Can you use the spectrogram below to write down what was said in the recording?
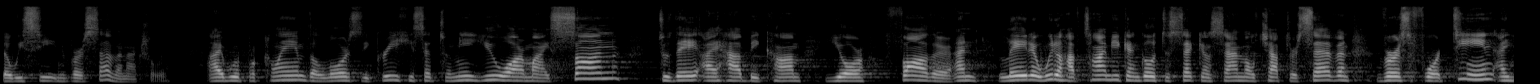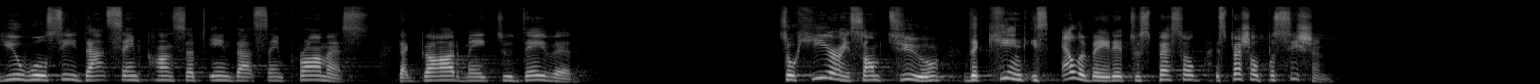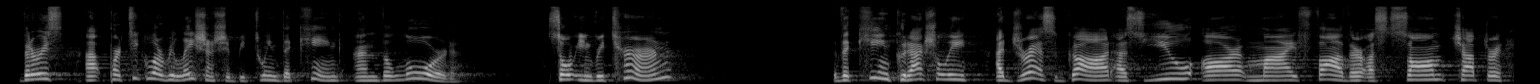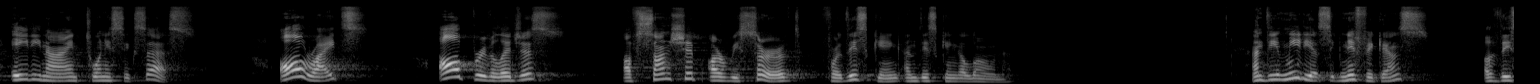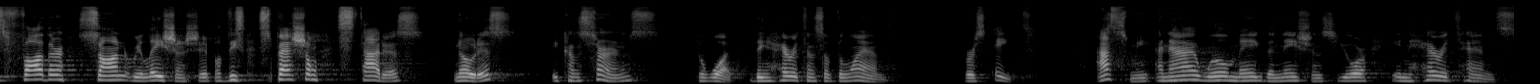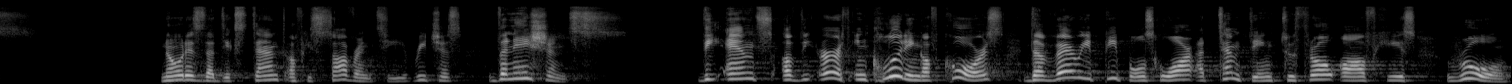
that we see in verse 7 actually. I will proclaim the Lord's decree. He said to me, You are my son. Today I have become your father. And later, we don't have time. You can go to 2 Samuel chapter 7, verse 14, and you will see that same concept in that same promise that God made to David. So here in Psalm 2, the king is elevated to special, a special position. There is a particular relationship between the king and the Lord. So in return, the king could actually address God as you are my father, as Psalm chapter 89, 26 says. All rights, all privileges, of sonship are reserved for this king and this king alone. And the immediate significance of this father son relationship, of this special status, notice, it concerns the what? The inheritance of the land. Verse 8 Ask me, and I will make the nations your inheritance. Notice that the extent of his sovereignty reaches the nations, the ends of the earth, including, of course, the very peoples who are attempting to throw off his rule.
